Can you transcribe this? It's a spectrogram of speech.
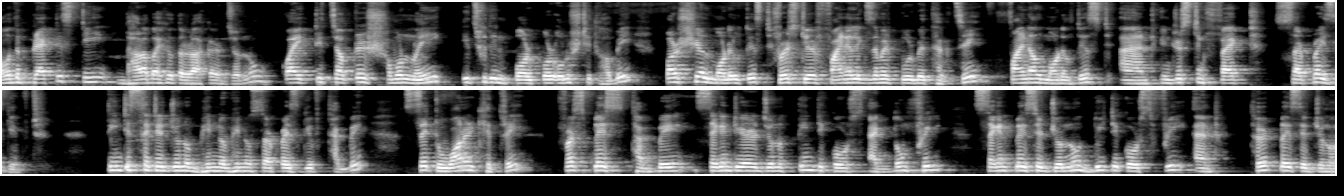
আমাদের প্র্যাকটিসটি ধারাবাহিকতা রাখার জন্য কয়েকটি চ্যাপ্টারের সমন্বয়ে কিছুদিন পর পর অনুষ্ঠিত হবে। Partial model test first year final এক্সামের পূর্বে থাকছে final model test and interesting fact surprise gift তিনটি সেটের জন্য ভিন্ন ভিন্ন সারপ্রাইজ গিফট থাকবে। সেট ওয়ানের ক্ষেত্রে ফার্স্ট প্লেস থাকবে সেকেন্ড ইয়ারের জন্য তিনটি কোর্স একদম ফ্রি সেকেন্ড প্লেসের জন্য দুইটি কোর্স ফ্রি অ্যান্ড থার্ড প্লেসের জন্য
